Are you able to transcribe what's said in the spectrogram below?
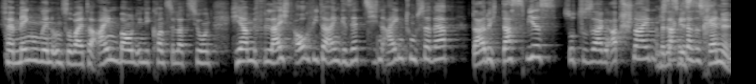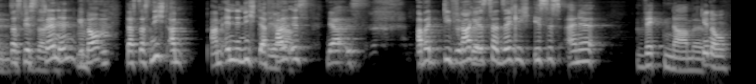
Vermengungen und so weiter einbauen in die Konstellation. Hier haben wir vielleicht auch wieder einen gesetzlichen Eigentumserwerb, dadurch, dass wir es sozusagen abschneiden. dass wir es trennen, Dass wir es sozusagen. Mhm. trennen, genau. Dass das nicht am, am Ende nicht der Ja. Fall ist. Ja, ist, Aber die Frage ist tatsächlich, ist es eine Wegnahme? genau.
